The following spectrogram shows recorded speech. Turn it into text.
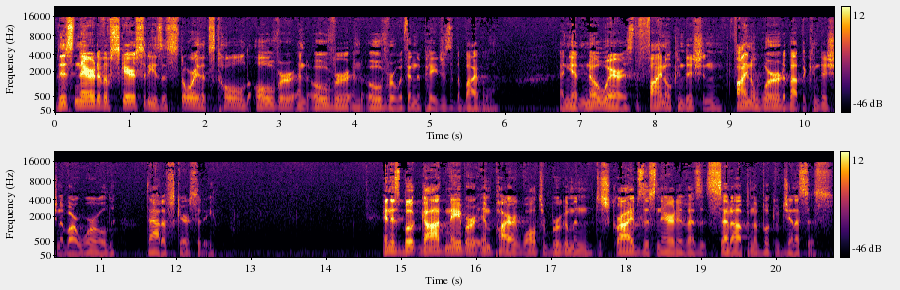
This narrative of scarcity is a story that's told over and over and over within the pages of the Bible. And yet, nowhere is the final condition, final word about the condition of our world that of scarcity. In his book, God, Neighbor, Empire, Walter Brueggemann describes this narrative as it's set up in the book of Genesis.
